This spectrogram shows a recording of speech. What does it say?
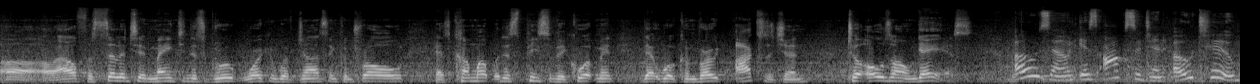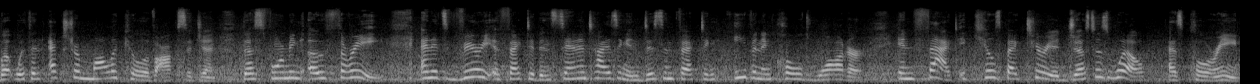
uh, our facility maintenance group working with Johnson Control has come up with this piece of equipment that will convert oxygen to ozone gas. Ozone is oxygen, O2, but with an extra molecule of oxygen, thus forming O3. And it's very effective in sanitizing and disinfecting even in cold water. In fact, it kills bacteria just as well as chlorine.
